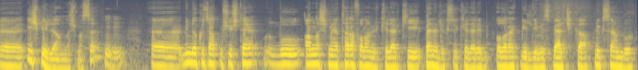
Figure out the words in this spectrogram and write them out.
E, İşbirliği Anlaşması. Ee, 1963'te bu anlaşmaya taraf olan ülkeler ki Benelux ülkeleri olarak bildiğimiz Belçika, Lüksemburg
